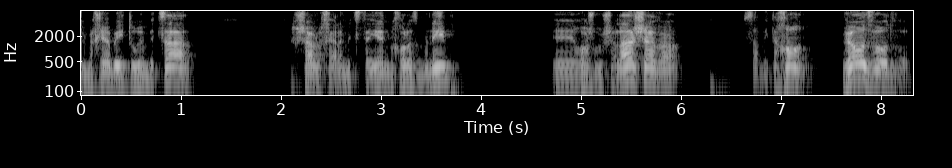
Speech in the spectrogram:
עם הכי הרבה עיטורים בצה"ל, נחשב לחייל המצטיין בכל הזמנים, אה, ראש ממשלה לשעבר, שר ביטחון, ועוד ועוד ועוד.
